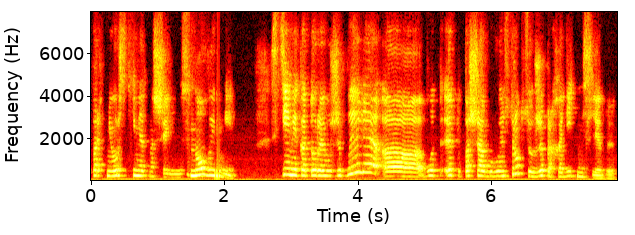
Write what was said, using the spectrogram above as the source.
партнерскими отношениями, с новыми. С теми, которые уже были, а, вот эту пошаговую инструкцию уже проходить не следует.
